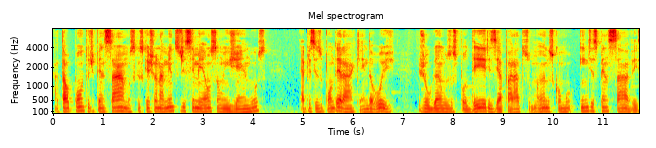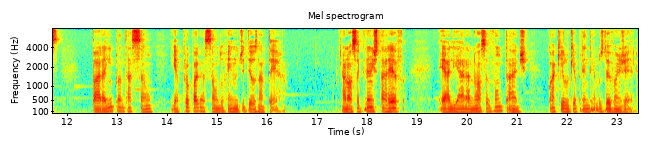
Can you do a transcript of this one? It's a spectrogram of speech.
a tal ponto de pensarmos que os questionamentos de Simeão são ingênuos, é preciso ponderar que ainda hoje julgamos os poderes e aparatos humanos como indispensáveis para a implantação e a propagação do reino de Deus na terra. A nossa grande tarefa é aliar a nossa vontade com aquilo que aprendemos do Evangelho.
